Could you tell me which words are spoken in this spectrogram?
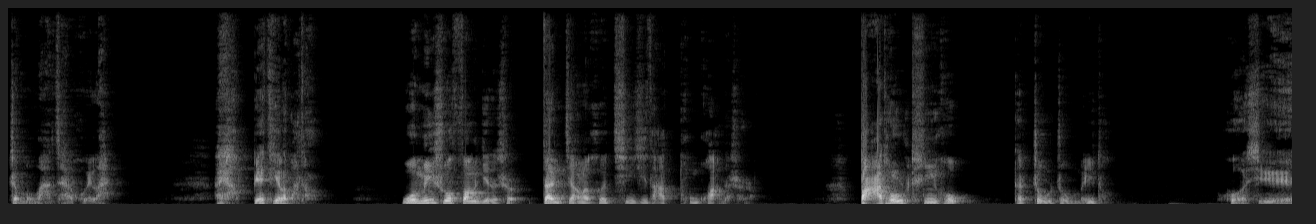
这么晚才回来？哎呀，别提了，把头，我没说芳姐的事儿。但讲了和秦希达通话的事儿，把头听后，他皱皱眉头。或许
